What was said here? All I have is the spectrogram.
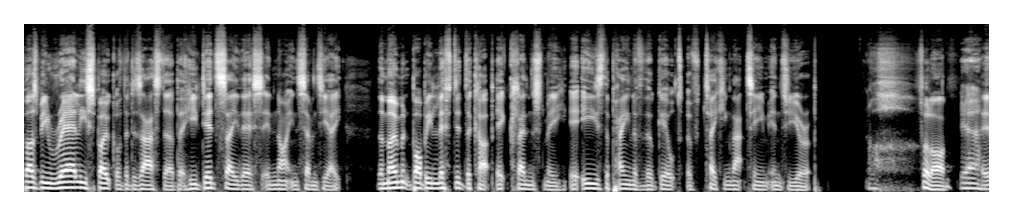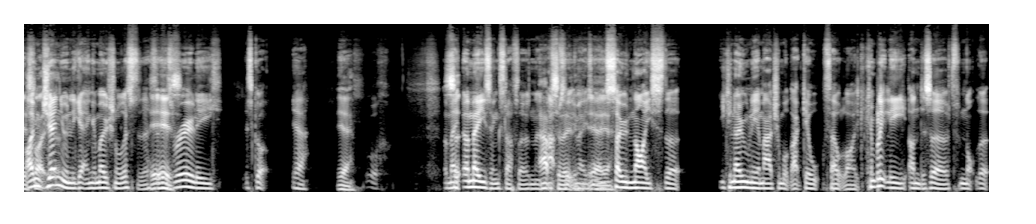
Busby rarely spoke of the disaster, but he did say this in 1978. The moment Bobby lifted the cup, it cleansed me. It eased the pain of the guilt of taking that team into Europe. Oh. Full on. yeah. It's I'm like- uh, genuinely getting emotional listening to this. It it's is. really, it's got yeah, Yeah. ama- So- amazing stuff though, isn't it? Absolutely, amazing. yeah, It's so nice that you can only imagine what that guilt felt like. Completely undeserved, not that.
